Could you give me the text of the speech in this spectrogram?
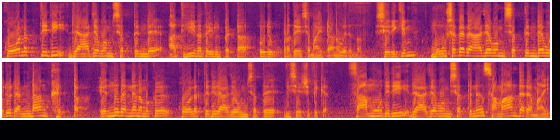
കോലത്തിരി രാജവംശത്തിന്റെ അധീനതയിൽപ്പെട്ട ഒരു പ്രദേശമായിട്ടാണ് വരുന്നത്. ശരിക്കും മൂഷക രാജവംശത്തിന്റെ ഒരു രണ്ടാം ഘട്ടം എന്ന് തന്നെ നമുക്ക് കോലത്തിരി രാജവംശത്തെ വിശേഷിപ്പിക്കാം. സാമൂതിരി രാജവംശത്തിന് സമാന്തരമായി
